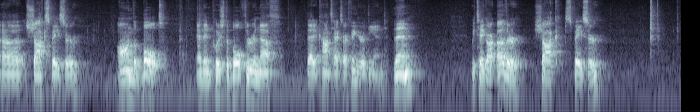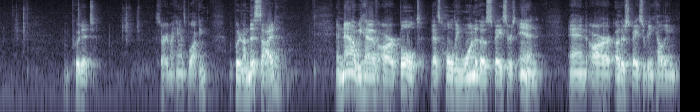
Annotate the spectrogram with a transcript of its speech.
uh, shock spacer on the bolt and then push the bolt through enough that it contacts our finger at the end. Then we take our other shock spacer, we put it, sorry my hand's blocking, we put it on this side and now we have our bolt that's holding one of those spacers in and our other spacer being held in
